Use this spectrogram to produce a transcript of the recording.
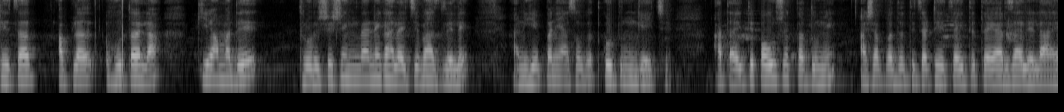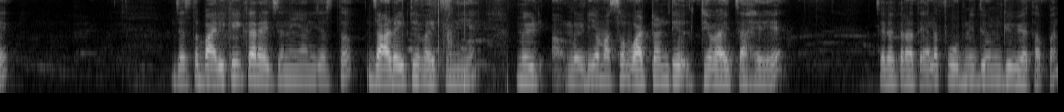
ठेचा आपला होत आला की यामध्ये थोडेसे शेंगदाणे घालायचे भाजलेले आणि हे पण यासोबत कुटून घ्यायचे. आता इथे पाहू शकता तुम्ही अशा पद्धतीचा ठेचा इथे तयार झालेला आहे. जास्त बारीकही करायचं नाही आणि जास्त जाडही ठेवायचं नाही आहे मीड मीडियम असं वाटण ठेव ठेवायचं आहे हे. चला तर आता याला फोडणी देऊन घेऊयात आपण.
